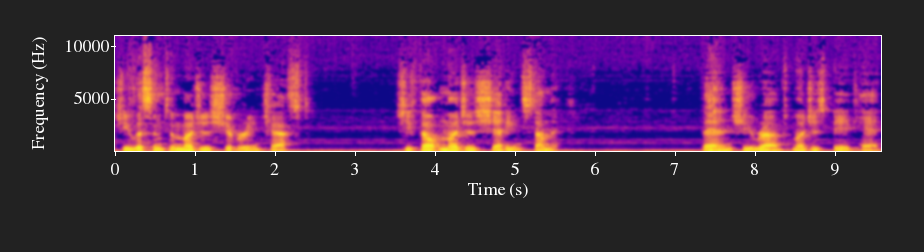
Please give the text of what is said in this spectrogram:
She listened to Mudge's shivering chest. She felt Mudge's shedding stomach. Then she rubbed Mudge's big head.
